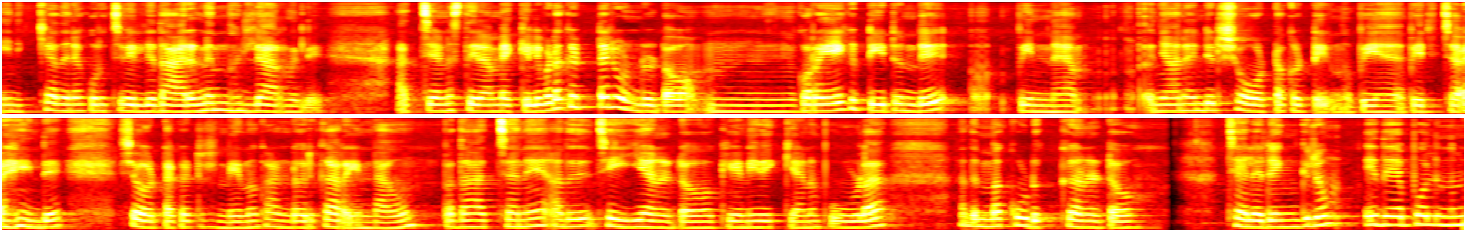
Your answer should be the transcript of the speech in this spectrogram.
എനിക്കതിനെക്കുറിച്ച് വലിയ ധാരണയൊന്നും ഇല്ലായിരുന്നില്ലേ അച്ഛയാണ് സ്ഥിരം വെക്കൽ ഇവിടെ കിട്ടലുണ്ട് കേട്ടോ കുറേ കിട്ടിയിട്ടുണ്ട്. പിന്നെ ഞാൻ അതിന്റെ ഒരു ഷോട്ടൊക്കെ ഇട്ടിരുന്നു. പെരിച്ചാഴിന്റെ ഷോട്ടൊക്കെ ഇട്ടിട്ടുണ്ടായിരുന്നു. കണ്ടവർക്ക് അറിയുണ്ടാവും അപ്പോൾ അത് അച്ഛന് അത് ചെയ്യാണ് കേട്ടോ കെണി വെക്കുകയാണ് പൂള അതുമ്മ കൊടുക്കുകയാണ് കേട്ടോ ചിലരെങ്കിലും ഇതേപോലൊന്നും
